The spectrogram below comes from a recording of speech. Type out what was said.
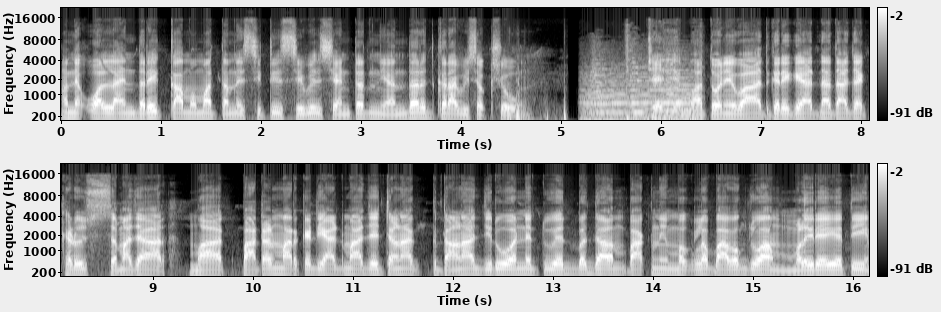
અને ઓનલાઈન દરેક કામોમાં તમને સિટી સિવિલ સેન્ટરની અંદર જ કરાવી શકશો. છેલ્લે મહત્વની વાત કરી કે આજના તાજા ખેડૂત સમાચાર. પાટણ માર્કેટ યાર્ડમાં આજે ચણા, ધાણા, જીરું અને તુવેર દાળ પાકની મગલબ આવક જોવા મળી રહી હતી.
